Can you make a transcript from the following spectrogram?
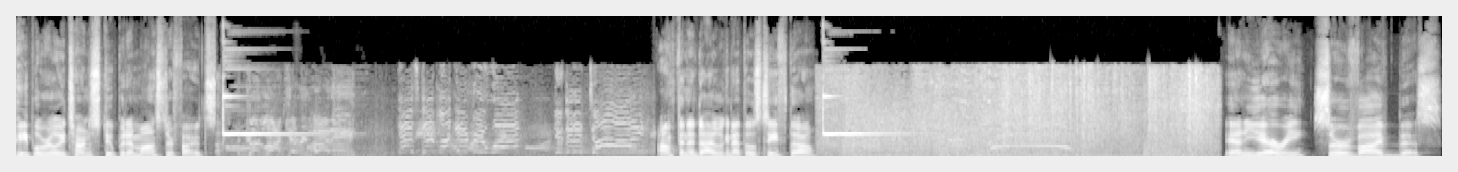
People really turn stupid in monster fights. Good luck, everybody! Yes, good luck, everyone! You're gonna! I'm finna die looking at those teeth though. And Yuri survived this.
